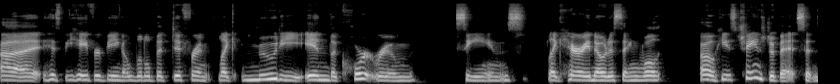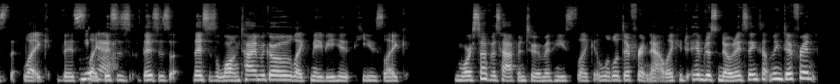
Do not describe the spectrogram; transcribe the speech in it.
uh his behavior being a little bit different like Moody in the courtroom scenes, like Harry noticing, well, oh, he's changed a bit since like this like this is this is this is a long time ago, like maybe he, he's like more stuff has happened to him and he's like a little different now. Like him just noticing something different.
